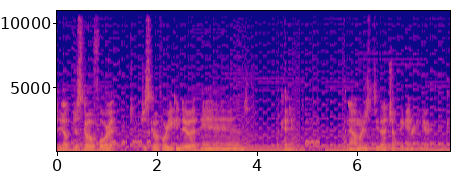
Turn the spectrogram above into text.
Yep, just go for it. Just go for it, you can do it, and... Okay. Now I'm gonna just do that jump again right here, I think.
